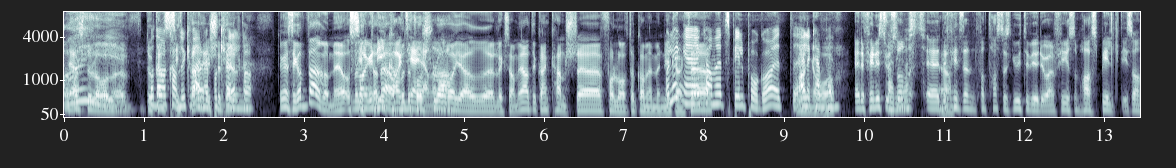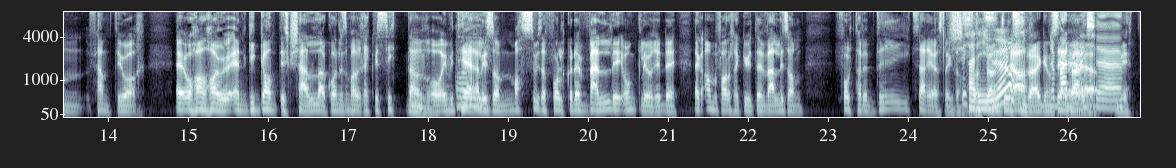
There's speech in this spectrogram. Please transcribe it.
Da du lov du Og da kan du ikke være med på kvelden. kveldene. Du kan sikkert være med og sitte der, men du får ikke lov å gjøre liksom, Ja, du kan kanskje få lov til å komme med en ny Hvor lenge kan et spill pågå? Et, eller. Ja, Det finnes jo sånn, eh, det Ja. finnes en fantastisk YouTube-video av en fyr som har spilt i sånn 50 år. Eh, Og han har jo en gigantisk kjeller hvor han liksom har rekvisitter Mm. og inviterer Oi. liksom massevis av folk, og det er veldig ordentlig og ryddig. Jeg kan anbefale å sjekke ut. Det er veldig sånn Folk tar det dritseriøst, liksom. Seriøst? Ja. Dragons Det er er ikke- mitt.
